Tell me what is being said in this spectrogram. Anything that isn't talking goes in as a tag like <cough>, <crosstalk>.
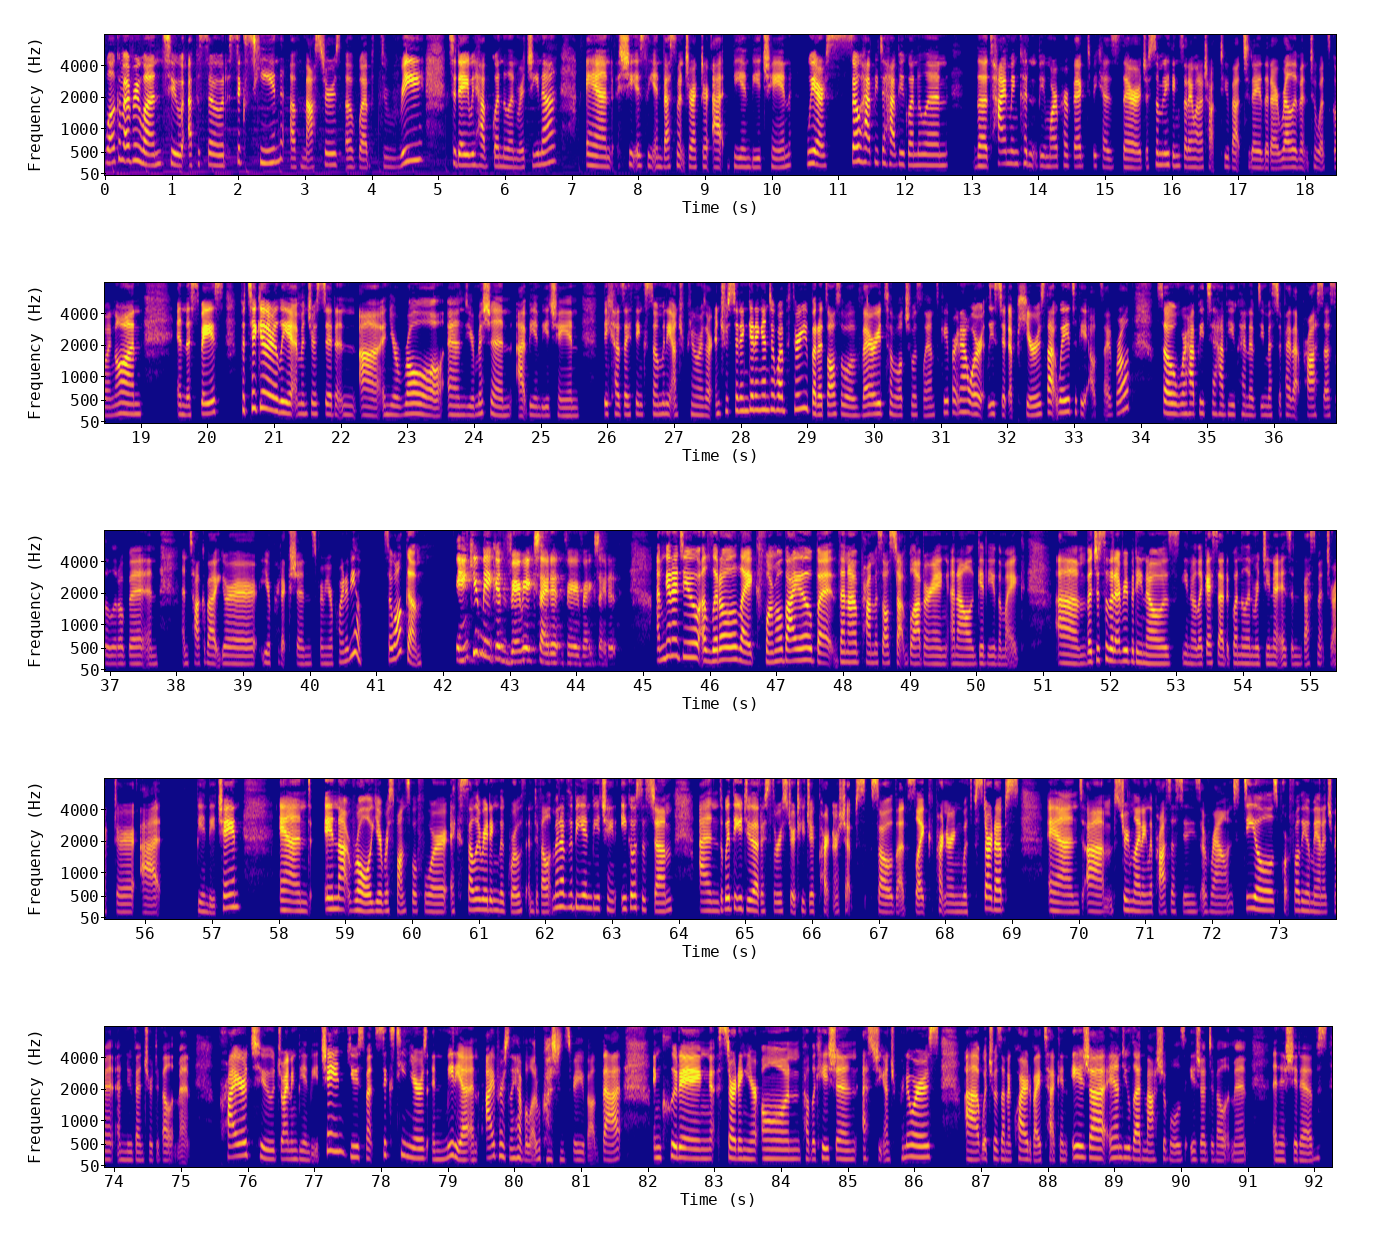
Welcome, everyone, to episode 16 of Masters of Web 3. Today we have Gwendolyn Regina, and she is the investment director at BNB Chain. We are so happy to have you, Gwendolyn the timing couldn't be more perfect because there are just so many things that I want to talk to you about today that are relevant to what's going on in this space. Particularly, I'm interested in uh, in your role and your mission at BNB Chain because I think so many entrepreneurs are interested in getting into Web three, but it's also a very tumultuous landscape right now, or at least it appears that way to the outside world. So we're happy to have you kind of demystify that process a little bit and and talk about your your predictions from your point of view. So welcome. Thank you, Megan. Very excited. Very, very excited. I'm going to do a little like formal bio, but then I promise I'll stop blabbering and I'll give you the mic. Um, but just so that everybody knows, you know, like I said, Gwendolyn Regina is an investment director at BNB Chain. And in that role, you're responsible for accelerating the growth and development of the BNB chain ecosystem. And the way that you do that is through strategic partnerships. So that's like partnering with startups and um, streamlining the processes around deals, portfolio management, and new venture development. Prior to joining BNB Chain, you spent 16 years in media, and I personally have a lot of <laughs> questions for you about that, including starting your own publication, SG Entrepreneurs, uh, which was then acquired by Tech in Asia, and you led Mashable's Asia development initiatives.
